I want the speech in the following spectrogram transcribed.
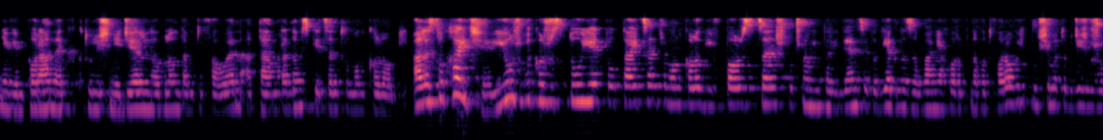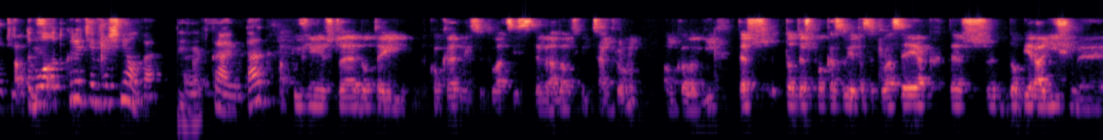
nie wiem, poranek któryś niedzielny, oglądam TVN, a tam Radomskie Centrum Onkologii. Ale słuchajcie, już wykorzystuje tutaj Centrum Onkologii w Polsce sztuczną inteligencję do diagnozowania chorób nowotworowych. Musimy to gdzieś wrzucić. To było odkrycie wrześniowe e, Mhm. w kraju, tak? A później jeszcze do tej konkretnej sytuacji z tym Radomskim Centrum Onkologii, też, to też pokazuje ta sytuacja, jak też dobieraliśmy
